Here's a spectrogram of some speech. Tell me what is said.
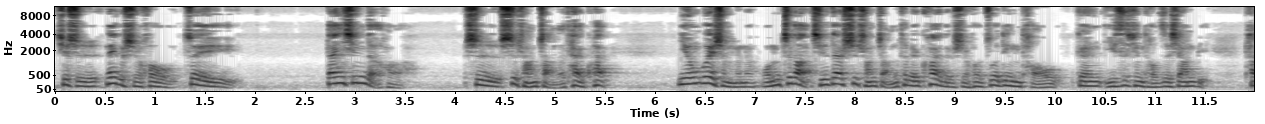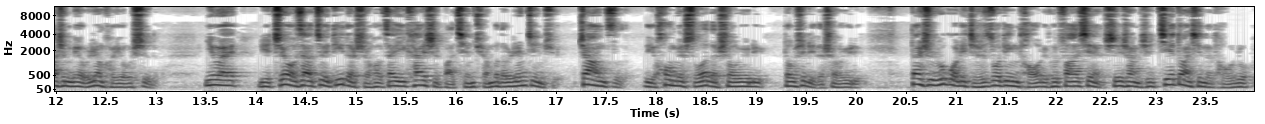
其实那个时候最担心的哈。是市场涨得太快，因为为什么呢？我们知道，其实，在市场涨得特别快的时候，做定投跟一次性投资相比，它是没有任何优势的。因为你只有在最低的时候，在一开始把钱全部都扔进去，这样子，你后面所有的收益率都是你的收益率。但是，如果你只是做定投，你会发现，实际上你是阶段性的投入，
